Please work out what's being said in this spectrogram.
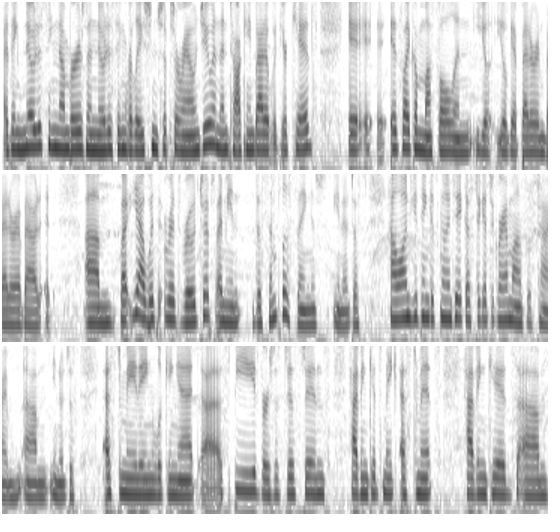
I think noticing numbers and noticing relationships around you, and then talking about it with your kids. It, it, it's like a muscle, and you'll you'll get better and better about it. Um, but yeah, with with road trips, I mean, the simplest thing is you know just how long do you think it's going to take us to get to grandma's this time? Um, you know, just estimating, looking at uh, speed versus distance, having kids make estimates, having kids. Um,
